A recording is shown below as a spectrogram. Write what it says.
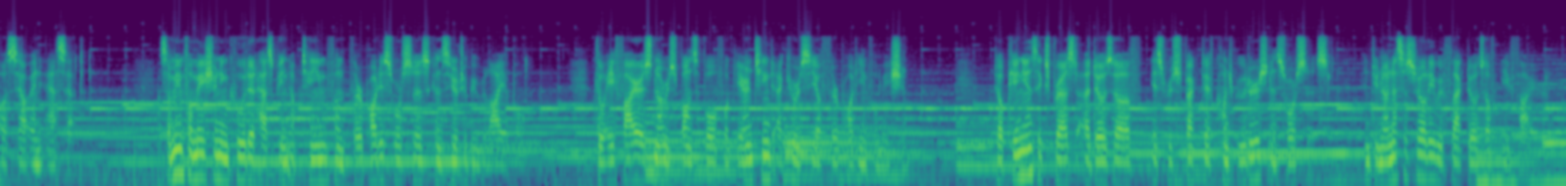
or sell any asset. Some information included has been obtained from third party sources considered to be reliable though AFIRE is not responsible for guaranteeing the accuracy of third party information. The opinions expressed are those of its respective contributors and sources, and do not necessarily reflect those of AFIRE.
